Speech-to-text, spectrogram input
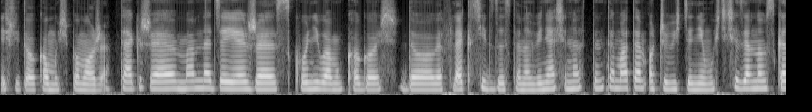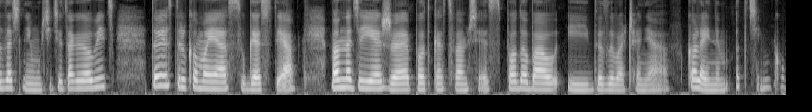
jeśli to komuś pomoże. Także mam nadzieję, że skłoniłam kogoś do refleksji, do zastanowienia się nad tym tematem. Oczywiście nie musicie się ze mną zgadzać, nie musicie tak robić. To jest tylko moja sugestia. Mam nadzieję, że podcast Wam się spodobał i do zobaczenia w kolejnym odcinku.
